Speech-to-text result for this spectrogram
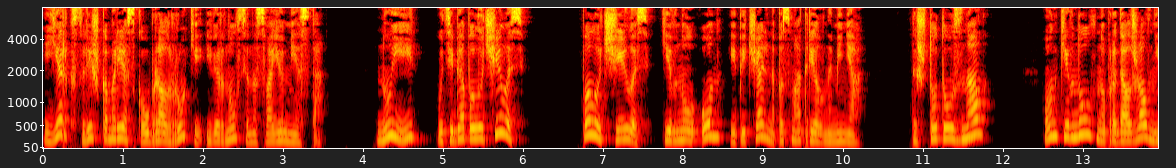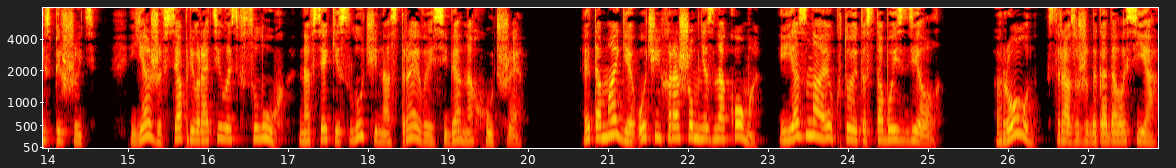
Ерк слишком резко убрал руки и вернулся на свое место. «Ну и? У тебя получилось?» «Получилось», – кивнул он и печально посмотрел на меня. «Ты что-то узнал?» Он кивнул, но продолжал не спешить. Я же вся превратилась в слух, на всякий случай настраивая себя на худшее. «Эта магия очень хорошо мне знакома, и я знаю, кто это с тобой сделал». «Роун?» – сразу же догадалась я.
